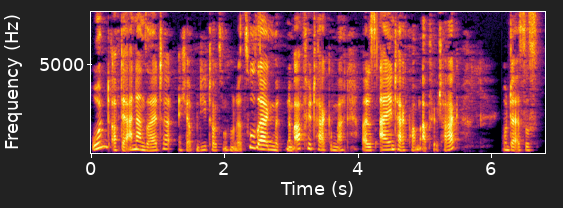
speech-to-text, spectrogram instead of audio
Und auf der anderen Seite, ich habe einen Detox, muss man dazu sagen, mit einem Abführtag gemacht, weil es ein Tag vor dem Abführtag. Und da ist es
